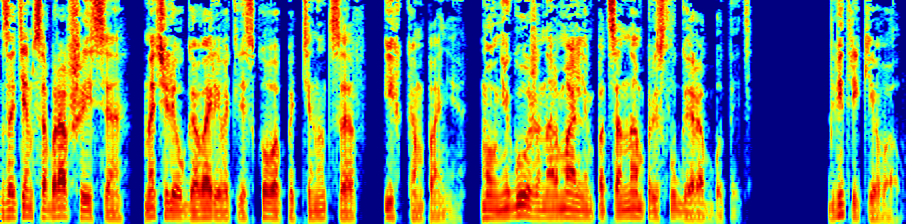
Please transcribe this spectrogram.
Затем собравшиеся начали уговаривать Лескова подтянуться в их компанию. Мол, не гоже нормальным пацанам прислугой работать. Дмитрий кивал,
